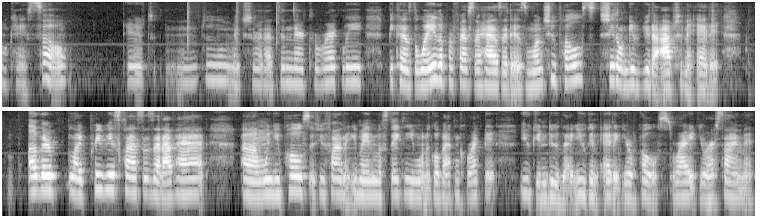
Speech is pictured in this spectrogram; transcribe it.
Okay, so it make sure that's in there correctly because the way the professor has it is once you post, she don't give you the option to edit. Other like previous classes that I've had, um, when you post, if you find that you made a mistake and you want to go back and correct it, you can do that. You can edit your post, right? Your assignment.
